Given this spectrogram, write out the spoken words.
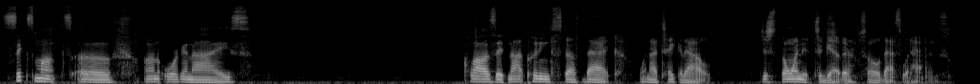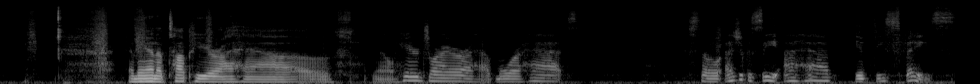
six months of unorganized closet, not putting stuff back when I take it out, just throwing it together. So that's what happens. And then up top here, I have, you know, hair dryer. I have more hats. So as you can see, I have empty space.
